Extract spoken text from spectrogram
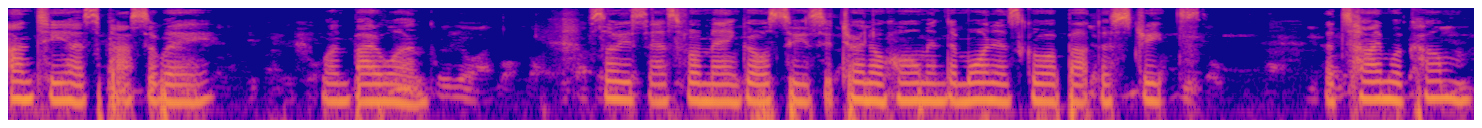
auntie has passed away one by one. So he says, For man goes to his eternal home, and the mourners go about the streets. The time will come.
